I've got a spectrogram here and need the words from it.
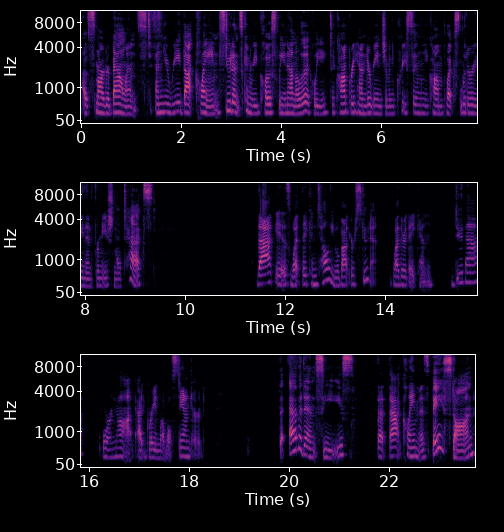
of Smarter Balanced and you read that claim, students can read closely and analytically to comprehend a range of increasingly complex literary and informational text. That is what they can tell you about your student, whether they can do that or not at grade level standard. The evidences that that claim is based on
